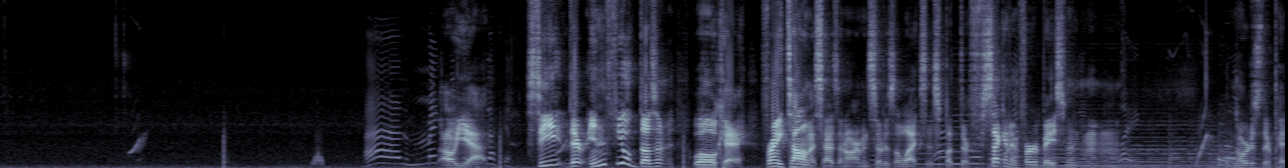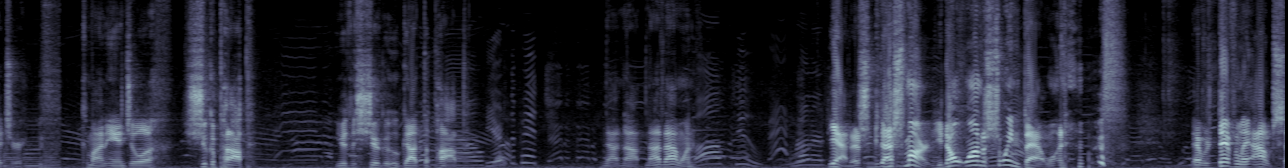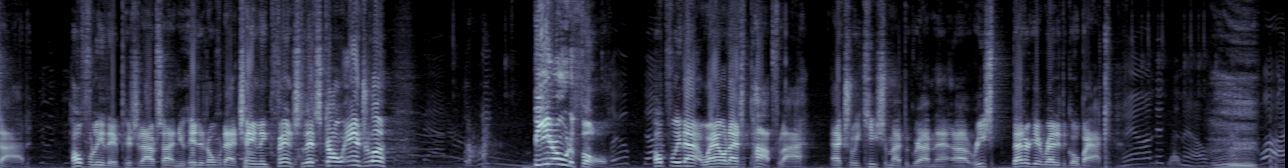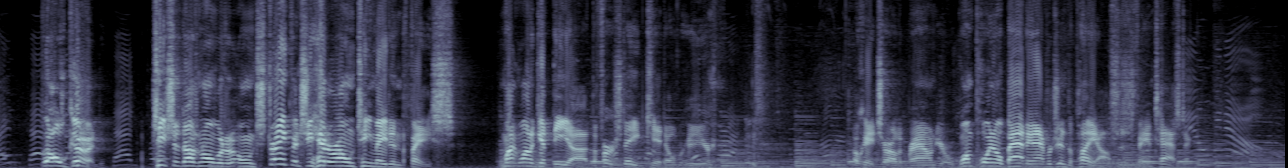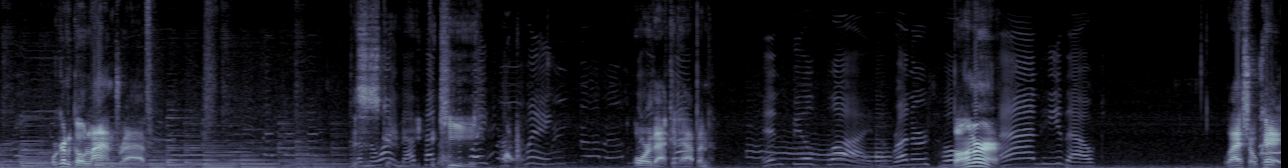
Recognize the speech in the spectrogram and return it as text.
Oh yeah. See, their infield doesn't. Well, okay. Frank Thomas has an arm, and so does Alexis, but their second and third baseman, mm-mm. Nor does their pitcher. Come on, Angela, sugar pop. You're the sugar who got the pop. now. Here's the pitch. Not, not, not that one. Ball two. Runners Yeah, that's that's smart. You don't want to swing that one. that was definitely outside. Hopefully they pitch it outside and you hit it over that chain link fence. Let's go, Angela. Beautiful. Hopefully that. Well, that's a pop fly. Actually, Keisha might be grabbing that. Uh, Reese better get ready to go back. And it's an out. Slide. Tag Oh, good. Keisha doesn't know her own strength, and she hit her own teammate in the face. Might want to get the uh, the first aid kit over here. Okay, Charlie Brown, you're 1.0 batting average in the playoffs. This is fantastic. We're gonna go line drive. This is the gonna be the key, the plate. A swing. or that could happen. Infield fly. The runner's home. Bummer. And he's out. Well, that's okay.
